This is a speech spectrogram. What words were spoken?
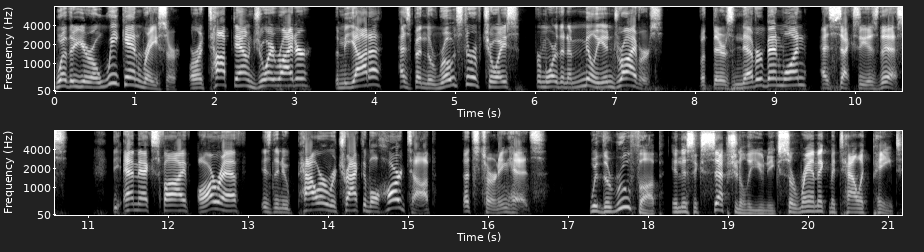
Whether you're a weekend racer or a top-down joyrider, the Miata has been the roadster of choice for more than a million drivers. But there's never been one as sexy as this. The MX-5 RF is the new power retractable hardtop that's turning heads. With the roof up in this exceptionally unique ceramic metallic paint,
